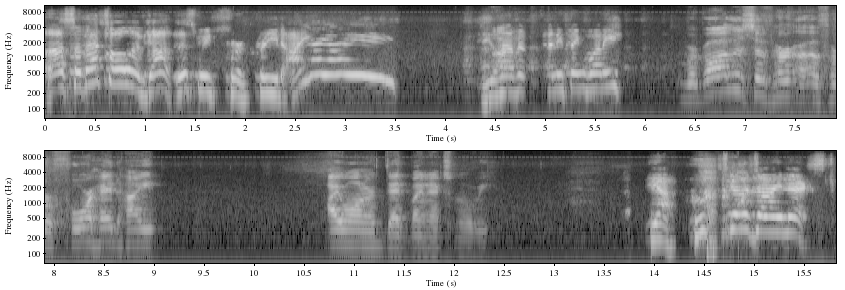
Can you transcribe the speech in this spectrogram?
Uh, so that's all I've got this week for Creed. Aye, aye, aye. Do you have anything, Bunny? Regardless of her of her forehead height, I want her dead by next movie. Yeah, who's gonna die next?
